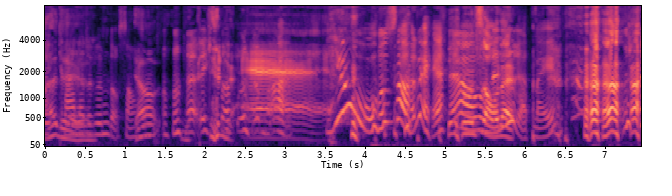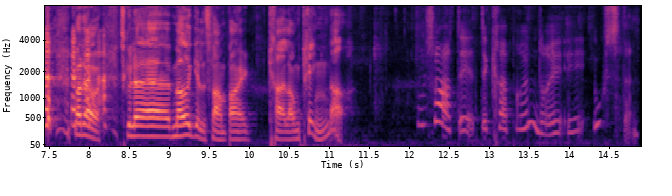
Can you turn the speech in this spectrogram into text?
Nej, det- kallade rundor sa hon. Ja. Bara. Jo, hon sa det! Ja, Hon hon sa har det. lurat mig. Vadå, skulle mögelsvamparna kräla omkring där? Hon sa att det, det kröp rundor i, i osten.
